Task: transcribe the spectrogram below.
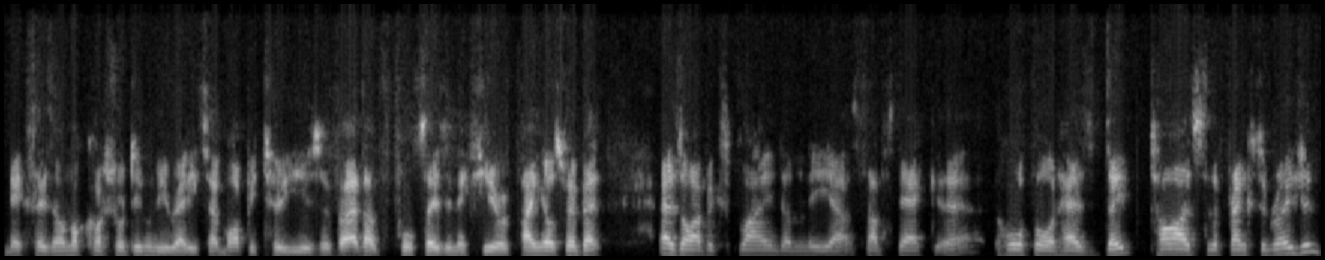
next season. I'm not quite sure Dingley will be ready, so it might be two years of uh, another full season next year of playing elsewhere. But as I've explained on the uh, Substack, uh, Hawthorn has deep ties to the Frankston region,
